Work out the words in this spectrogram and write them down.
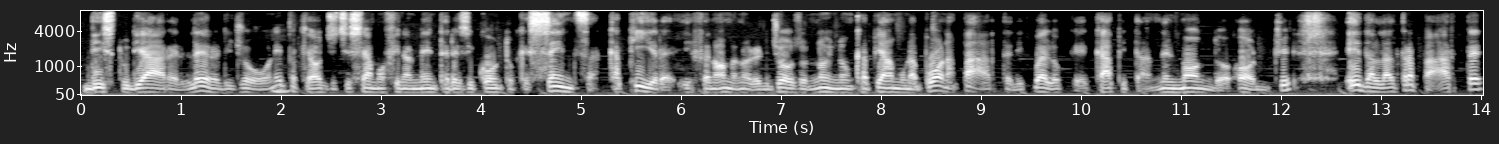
di studiare le religioni, perché oggi ci siamo finalmente resi conto che senza capire il fenomeno religioso noi non capiamo una buona parte di quello che capita nel mondo oggi. E dall'altra parte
